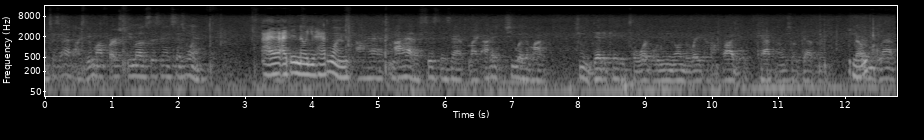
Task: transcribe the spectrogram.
I just had like you're my first female assistant since when? I, I didn't know you had one. I had I had assistants that like I didn't she wasn't my she was dedicated to work with me on the Raycon project. Catherine, what's up, Catherine? That was my mm-hmm. last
